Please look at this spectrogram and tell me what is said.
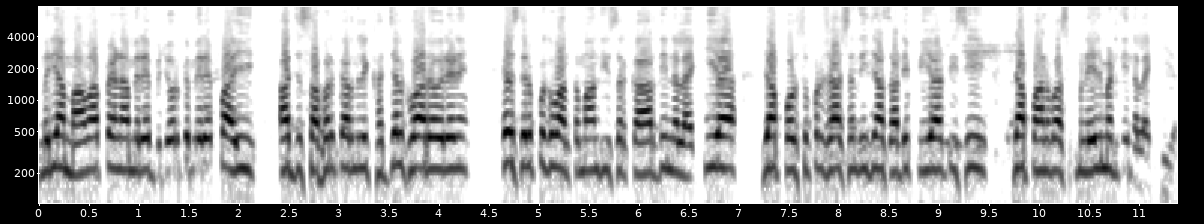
ਮੇਰੀਆਂ ਮਾਵਾਂ ਭੈਣਾਂ ਮੇਰੇ ਬਜ਼ੁਰਗ ਮੇਰੇ ਭਾਈ ਅੱਜ ਸਫ਼ਰ ਕਰਨ ਲਈ ਖੱਜਲ ਖੁਆਰ ਹੋ ਰਹੇ ਨੇ। ਇਹ ਸਿਰਫ ਭਗਵੰਤ ਮਾਨ ਦੀ ਸਰਕਾਰ ਦੀ ਨਲਾਇਕੀ ਆ ਜਾਂ ਪੁਲਿਸ ਪ੍ਰਸ਼ਾਸਨ ਦੀ ਜਾਂ ਸਾਡੀ ਪੀਆਰਟੀਸੀ ਜਾਂ ਪਨਬਸ ਮੈਨੇਜਮੈਂਟ ਦੀ ਨਲਾਇਕੀ ਆ।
